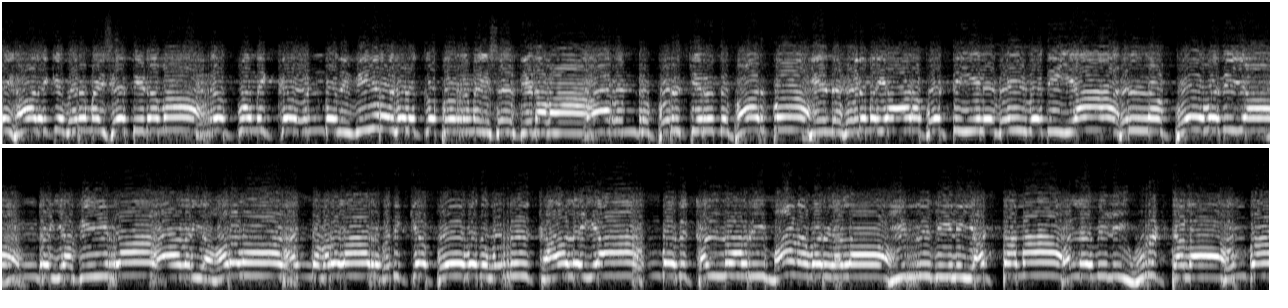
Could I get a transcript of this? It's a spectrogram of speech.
காலைக்கு பெருமை சேர்த்திடவா? சிறப்பு மிக்க ஒன்பது வீரர்களுக்கு பெருமை சேர்த்திடவா? யார் என்று பொறுத்திருந்து பார்ப்பா இந்த கடுமையான போட்டியிலே வெல்வது யார்? வெல்ல போவது யார்? இன்றைய வீரா காளைய வரலாறு. அந்த வரலாறு மதிக்க போவது ஒரு காளையா? ஒன்பது கல்லூரி மாணவர்களா? இருவிழி அட்டமா பலவிழி உருட்டலா? கொம்பால்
